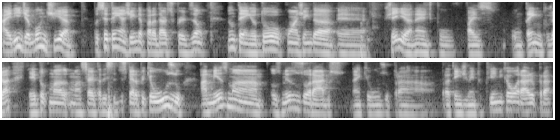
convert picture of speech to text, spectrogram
Airidia. Bom dia. Você tem agenda para dar supervisão? Não tem, eu tô com a agenda é, cheia, né? Tipo, faz um tempo já, e aí tô com uma, uma, certa lista de espera, porque eu uso a mesma, os mesmos horários né, que eu uso para atendimento clínico, é o horário pra,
